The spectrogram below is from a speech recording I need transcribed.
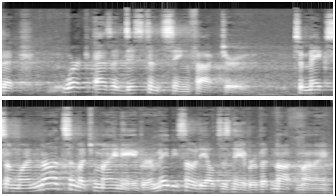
that work as a distancing factor to make someone not so much my neighbor, maybe somebody else's neighbor, but not mine.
